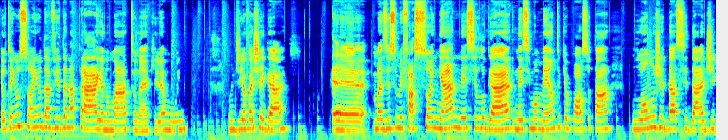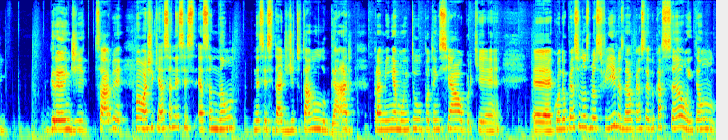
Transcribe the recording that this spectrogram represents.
Eu tenho o sonho da vida na praia, no mato, né? Queria muito. Um dia vai chegar. É, mas isso me faz sonhar nesse lugar, nesse momento que eu posso estar tá longe da cidade grande, sabe? Eu acho que essa, necess... essa não necessidade de tu estar tá num lugar, para mim é muito potencial, porque é, quando eu penso nos meus filhos, né, eu penso na educação, então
